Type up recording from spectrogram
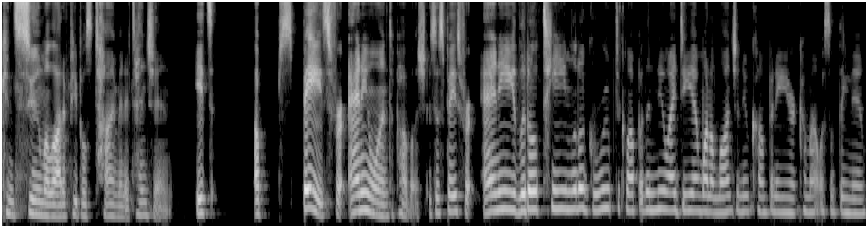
consume a lot of people's time and attention. It's a space for anyone to publish. It's a space for any little team, little group to come up with a new idea and want to launch a new company or come out with something new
